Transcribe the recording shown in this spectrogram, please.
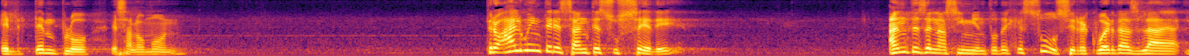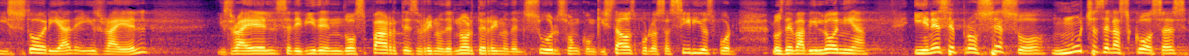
el templo de Salomón. Pero algo interesante sucede antes del nacimiento de Jesús. Si recuerdas la historia de Israel, Israel se divide en dos partes, reino del norte, reino del sur, son conquistados por los asirios, por los de Babilonia. Y en ese proceso muchas de las cosas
